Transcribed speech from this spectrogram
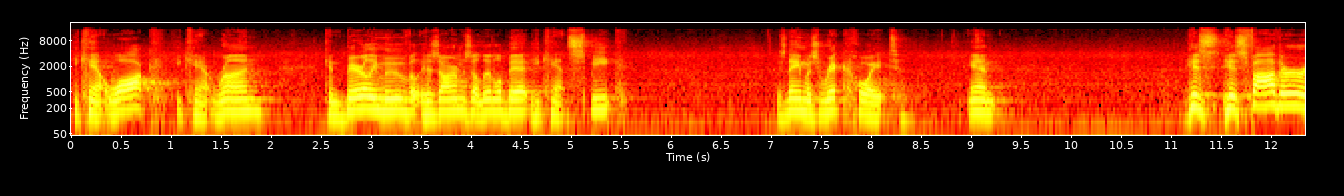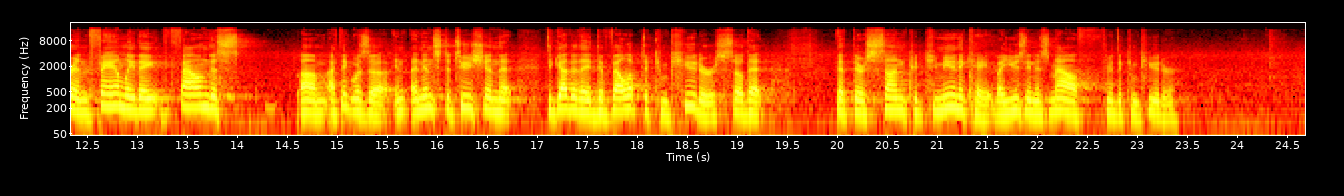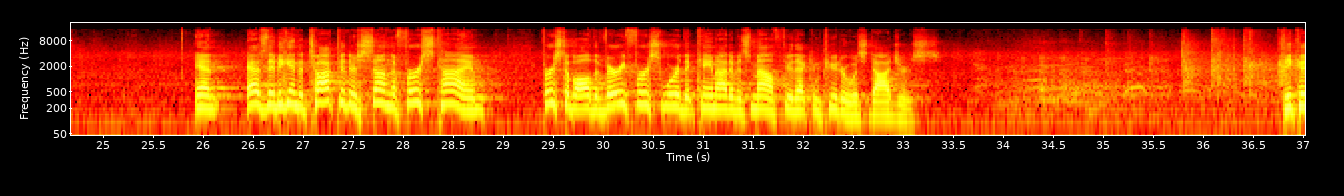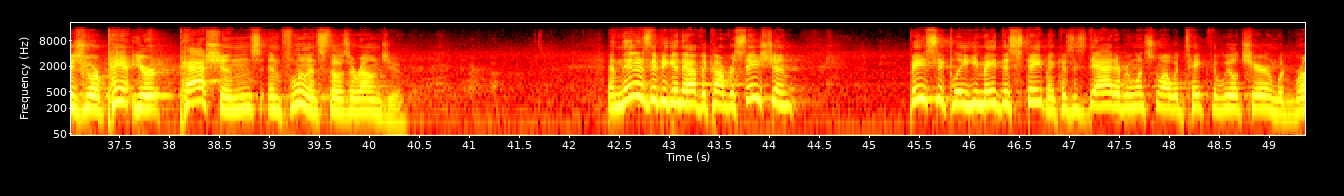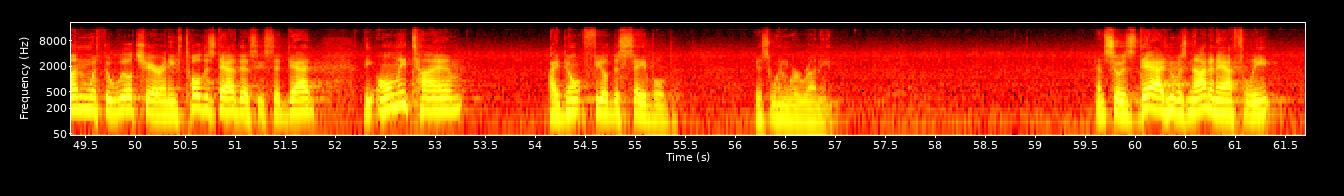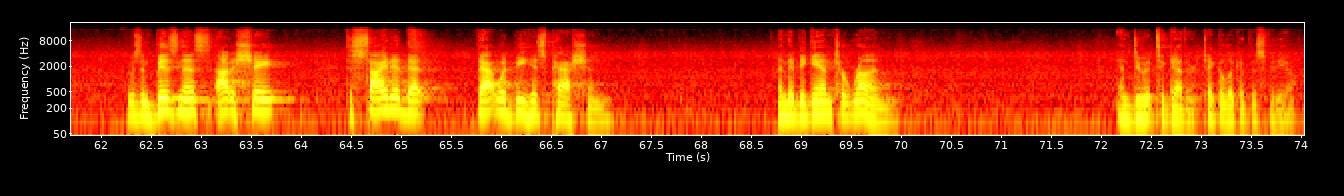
He can't walk, he can't run, can barely move his arms a little bit, he can't speak. His name was Rick Hoyt. And his, his father and family, they found this, um, I think it was a, an institution that together they developed a computer so that, that their son could communicate by using his mouth through the computer. And as they began to talk to their son the first time, first of all, the very first word that came out of his mouth through that computer was Dodgers. Because your, pa- your passions influence those around you. And then as they begin to have the conversation, basically he made this statement because his dad every once in a while would take the wheelchair and would run with the wheelchair. And he told his dad this he said, Dad, the only time I don't feel disabled is when we're running. And so his dad, who was not an athlete, who was in business, out of shape, decided that that would be his passion. And they began to run and do it together. Take a look at this video.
